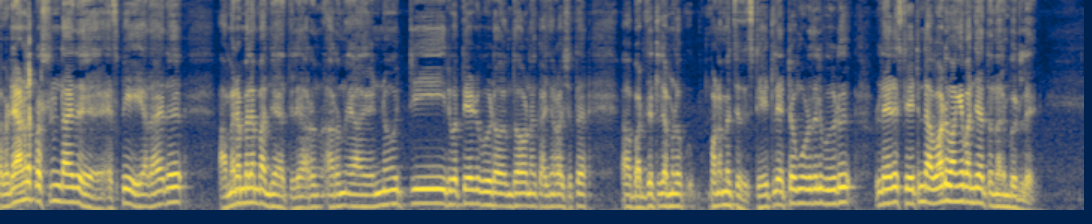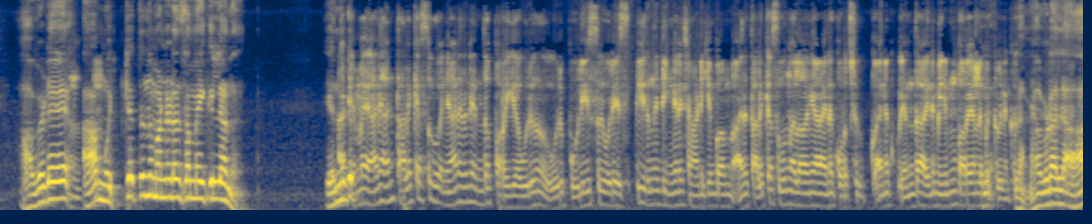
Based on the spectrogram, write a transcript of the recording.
അവിടെയാണല്ലോ പ്രശ്നം ഉണ്ടായത് എസ് പി അതായത് അമരമ്പലം പഞ്ചായത്തിൽ അറു അറു എണ്ണൂറ്റി ഇരുപത്തിയേഴ് വീടോ എന്തോ ആണ് കഴിഞ്ഞ പ്രാവശ്യത്തെ ബഡ്ജറ്റിൽ നമ്മൾ പണം വെച്ചത്. സ്റ്റേറ്റിൽ ഏറ്റവും കൂടുതൽ വീട് ഉള്ളതിൽ സ്റ്റേറ്റിന്റെ അവാർഡ് വാങ്ങിയ പഞ്ചായത്ത് നിലമ്പൂരിൽ അവിടെ ആ മുറ്റത്തുനിന്ന് മണ്ണിടാൻ സമ്മതിക്കില്ല എന്ന് എന്നിട്ട് ഞാൻ തലക്കസുഖം ഞാൻ അതിന് എന്താ പറയുക? ഒരു ഒരു പോലീസ് ഒരു എസ് പി ഇരുന്നിട്ട് ഇങ്ങനെ ചാടിക്കുമ്പം അതിന് തലക്കസുഖം എന്നല്ലാതെ ഞാൻ അതിനെ കുറച്ച് അതിനെ എന്താ അതിന് മിനിമം പറയാനല്ലേ പറ്റൂ എനിക്ക്? നമ്മളവിടെ അല്ല ആ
